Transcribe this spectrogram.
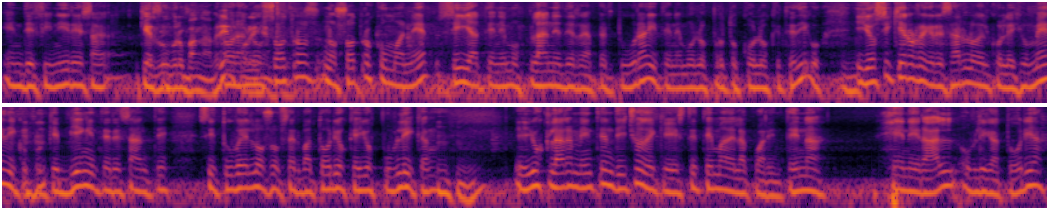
en definir esa ¿Qué rubros van a abrir? Ahora, nosotros, nosotros como ANEP sí ya tenemos planes de reapertura y tenemos los protocolos que te digo. Y yo sí quiero regresar a lo del colegio médico, porque es bien interesante. Si tú ves los observatorios que ellos publican, ellos claramente han dicho de que este tema de la cuarentena general, obligatoria,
